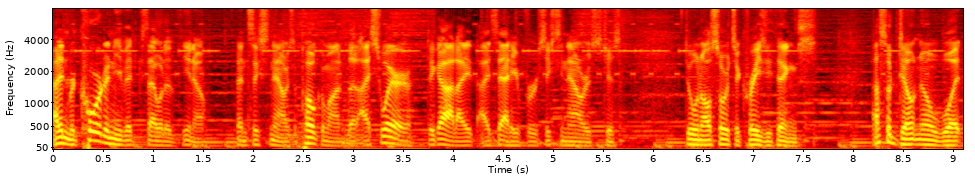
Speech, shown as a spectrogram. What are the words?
I didn't record any of it because I would have, you know, been 16 hours of Pokemon, but I swear to God, I, I sat here for 16 hours just doing all sorts of crazy things. I also don't know what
